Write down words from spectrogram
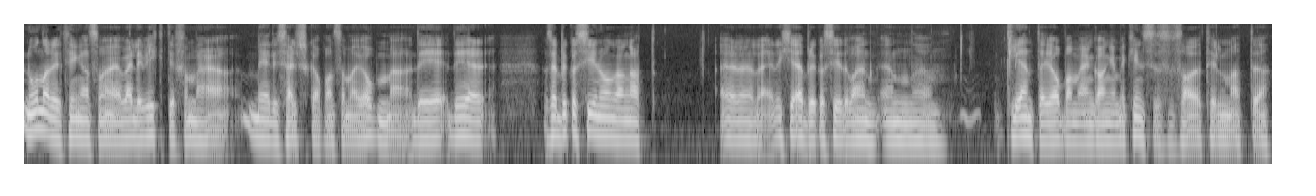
Noen av de tingene som er veldig viktige for meg med de selskapene som jeg jobber med, det, det er altså Jeg bruker å si noen ganger at Eller eller ikke jeg bruker å si, det var en, en eh, klient jeg jobba med en gang i McKinsey som sa det til meg at eh,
